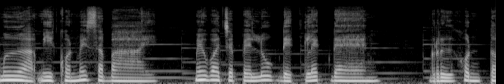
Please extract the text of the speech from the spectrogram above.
เมื่อมีคนไม่สบาย ไม่ว่าจะเป็นลูกเด็กเล็กแดง หรือคนโต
